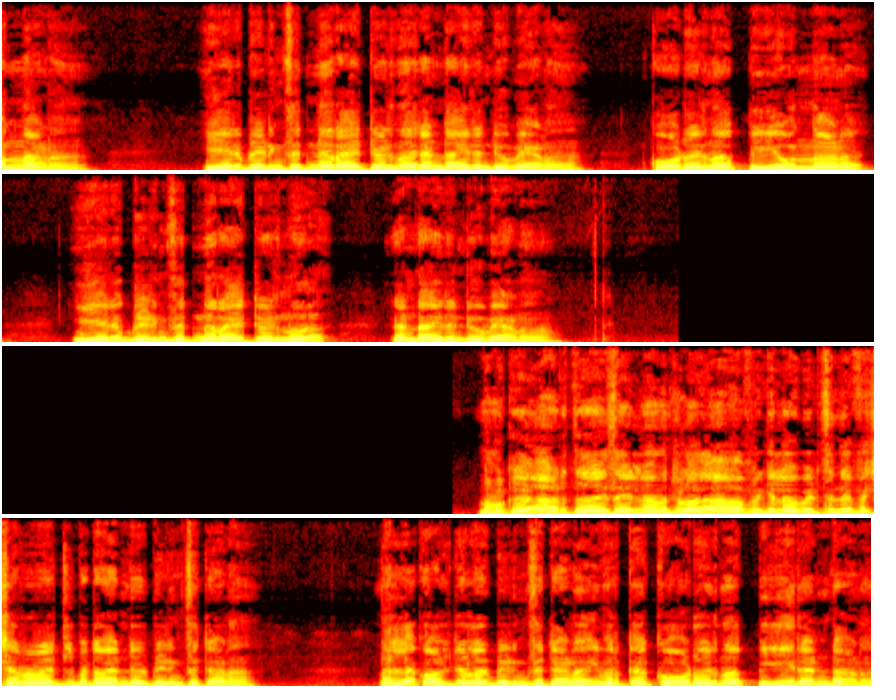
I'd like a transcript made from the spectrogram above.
ഒന്നാണ് ഈ ഒരു ബ്രീഡിംഗ് സെറ്റിന് റേറ്റ് വരുന്നത് രണ്ടായിരം രൂപയാണ്. കോഡ് വരുന്നത് പി ഒന്നാണ്. ഈ ഒരു ബ്രീഡിംഗ് സെറ്റിന് റേറ്റ് വരുന്നത് രണ്ടായിരം രൂപയാണ്. നമുക്ക് അടുത്തതായി സെയിലിന് വന്നിട്ടുള്ളത് ആഫ്രിക്കൻ ലവ് ബേഡ്സിന്റെ ഫിഷർ വെറൈറ്റിയിൽപ്പെട്ട വേണ്ട ഒരു ബ്രീഡിംഗ് സെറ്റാണ് നല്ല ക്വാളിറ്റിയുള്ള ഒരു ബ്രീഡിംഗ് സെറ്റാണ് ഇവർക്ക് കോഡ് വരുന്നത് പി രണ്ടാണ്.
